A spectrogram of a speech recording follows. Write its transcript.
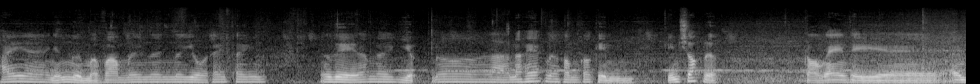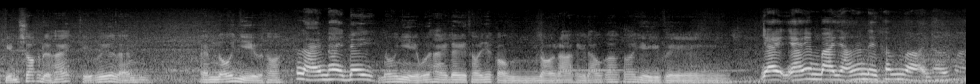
thấy ờ, những người mà vong nó, nó, nó vô thấy thấy nó ghê lắm nó giật nó la nó hét nó không có kiểm kiểm soát được. Còn em thì ờ, em kiểm soát được hết chỉ biết là em em nói nhiều thôi. Là em hay đi. Nói nhiều với hay đi thôi chứ còn ngoài ra thì đâu có có gì về dạ dạ em ba dẫn anh đi khám bệnh thử mà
